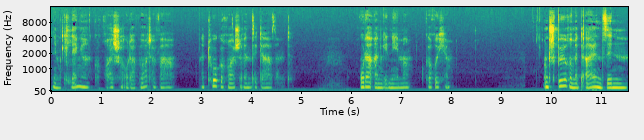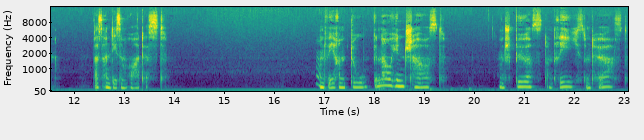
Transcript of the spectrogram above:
Nimm Klänge, Geräusche oder Worte wahr, Naturgeräusche, wenn sie da sind. Oder angenehme Gerüche. Und spüre mit allen Sinnen, was an diesem Ort ist. Und während du genau hinschaust und spürst und riechst und hörst,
